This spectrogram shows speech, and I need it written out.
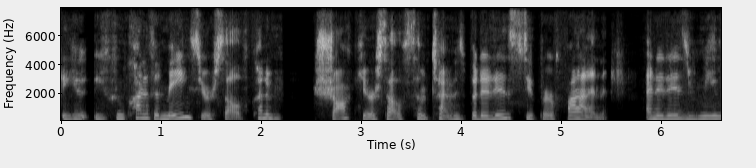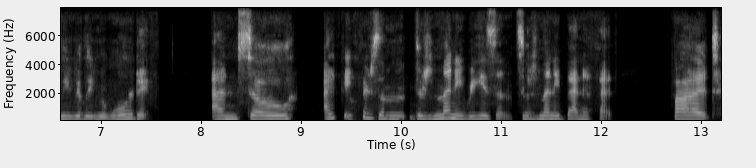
you you can kind of amaze yourself, kind of shock yourself sometimes, but it is super fun and it is really really rewarding. And so I think there's a there's many reasons, there's many benefits. But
